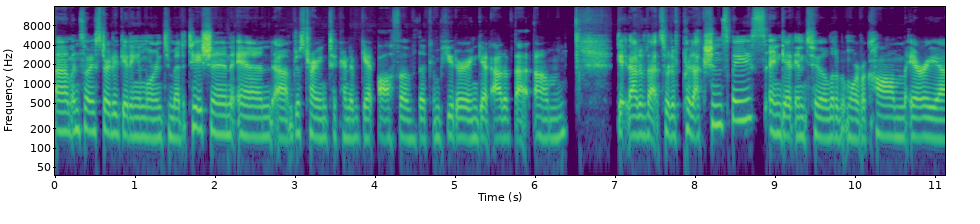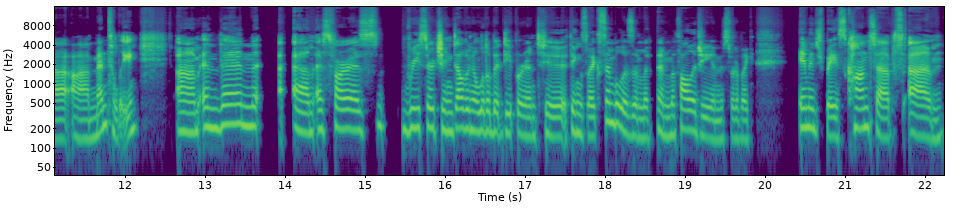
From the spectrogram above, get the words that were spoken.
Um, and so I started getting more into meditation and um, just trying to kind of get off of the computer and get out of that, um, get out of that sort of production space and get into a little bit more of a calm area uh, mentally. Um, and then um, as far as researching, delving a little bit deeper into things like symbolism and mythology and sort of like image based concepts, um,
